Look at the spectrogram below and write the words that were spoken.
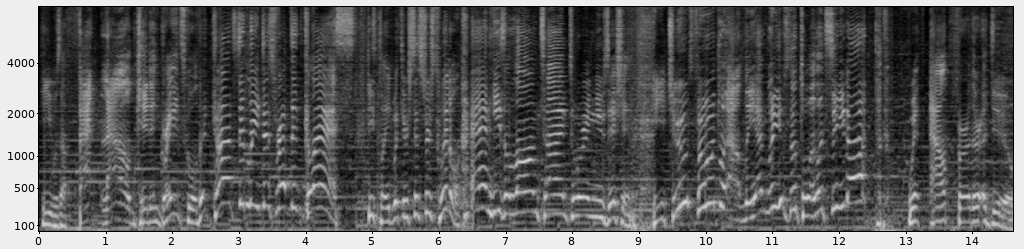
He was a fat, loud kid in grade school that constantly disrupted class. He's played with your sister's twiddle, and he's a long-time touring musician. He chews food loudly and leaves the toilet seat up. Without further ado,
